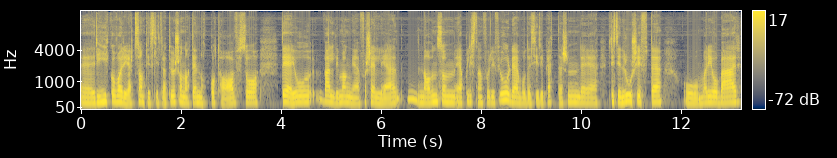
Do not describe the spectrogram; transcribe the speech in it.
rik og variert samtidslitteratur, sånn at det er nok å ta av. Så det er jo veldig mange forskjellige navn som er på listene for i fjor. Det er både Siri Pettersen, det er Kristin Roskifte og Marie Aubert.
